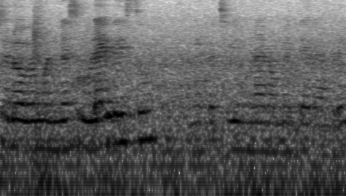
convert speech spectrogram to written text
ચલો હવે મનને સુવડાવી દઈશું અને પછી હમણાં રમે ત્યારે આપણે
